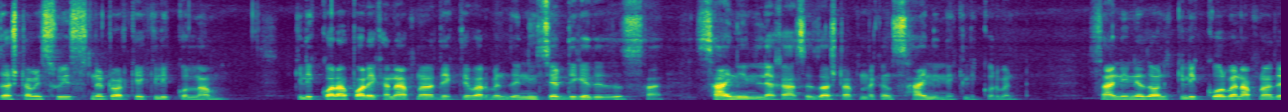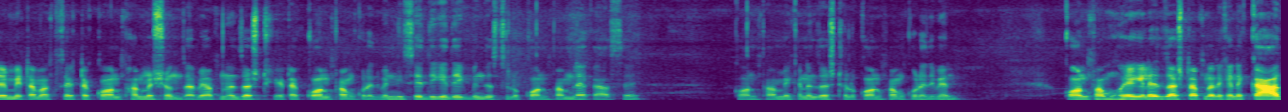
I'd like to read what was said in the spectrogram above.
জাস্ট আমি সুইস নেটওয়ার্কে ক্লিক করলাম। ক্লিক করার পর এখানে আপনারা দেখতে পারবেন যে নিচের দিকে যে সাইন ইন লেখা আছে, জাস্ট আপনারা এখানে সাইন ইনে ক্লিক করবেন। সাইন ইনে যখন ক্লিক করবেন, আপনাদের মেটামাক্সে একটা কনফার্মেশন যাবে। আপনারা জাস্ট এটা কনফার্ম করে দেবেন। নিচের দিকে দেখবেন যে ছিল কনফার্ম লেখা আছে। কনফার্ম এখানে জাস্ট হলো কনফার্ম করে দিবেন। কনফার্ম হয়ে গেলে জাস্ট আপনার এখানে কাজ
